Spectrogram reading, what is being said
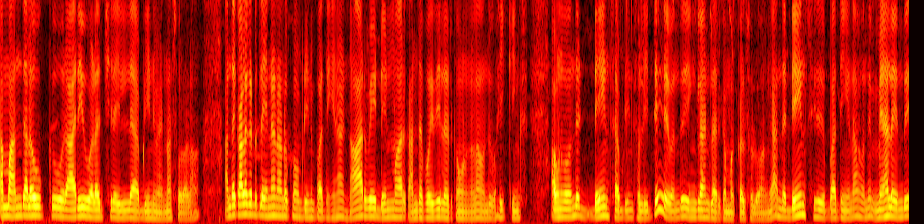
நம்ம அந்த அளவுக்கு ஒரு அறிவு வளர்ச்சியில் இல்லை அப்படின்னு வேணால் சொல்லலாம். அந்த காலகட்டத்தில் என்ன நடக்கும் அப்படின்னு பார்த்தீங்கன்னா நார்வே டென்மார்க் அந்த பகுதியில் இருக்கவங்கலாம் வந்து வைக்கிங்ஸ் அவங்க வந்து டேன்ஸ் அப்படின்னு சொல்லிட்டு வந்து இங்கிலாண்டில் இருக்க மக்கள் சொல்லுவாங்க. அந்த டேன்ஸ் பார்த்தீங்கன்னா வந்து மேலேருந்து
